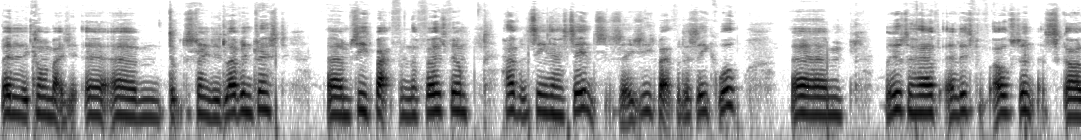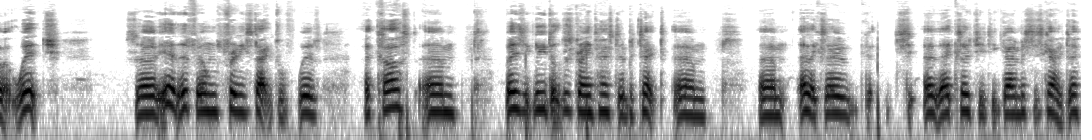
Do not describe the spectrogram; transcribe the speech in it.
Benedict Cumberbatch, uh, um, Doctor Strange's love interest. Um, she's back from the first film. Haven't seen her since, so she's back for the sequel. Um, we also have Elizabeth Olsen as Scarlet Witch. So yeah, this film's pretty stacked with a cast. Um, basically, Doctor Strange has to protect um, um, Alexo Alexo Chiti Gomez's character,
